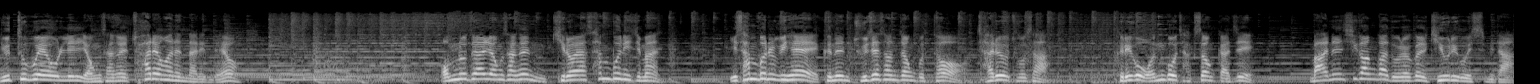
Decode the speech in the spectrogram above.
유튜브에 올릴 영상을 촬영하는 날인데요. 업로드할 영상은 길어야 3분이지만 이 3분을 위해 그는 주제 선정부터 자료 조사, 그리고 원고 작성까지 많은 시간과 노력을 기울이고 있습니다.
